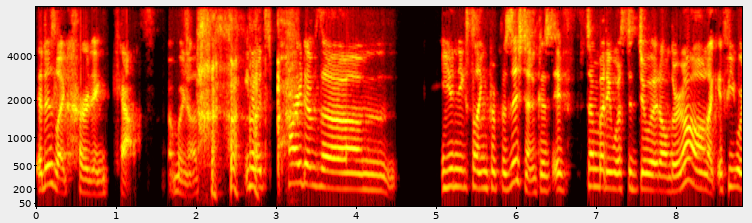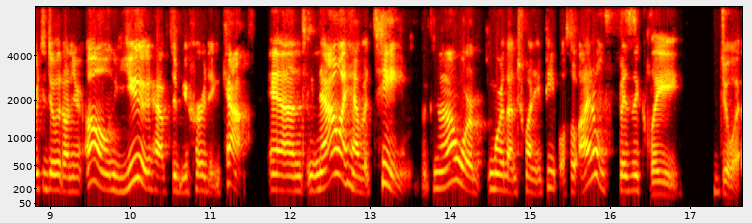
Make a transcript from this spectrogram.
It is like herding cats I mean, you know, it's part of the um, unique selling proposition. Because if somebody was to do it on their own, like if you were to do it on your own, you have to be herding cats. And now I have a team. Like now we're more than 20 people. So I don't physically do it.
